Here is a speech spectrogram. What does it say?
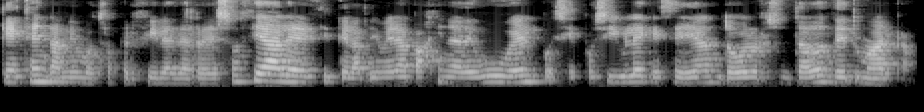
que estén también vuestros perfiles de redes sociales, es decir, que la primera página de Google, pues si es posible que sean todos los resultados de tu marca.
